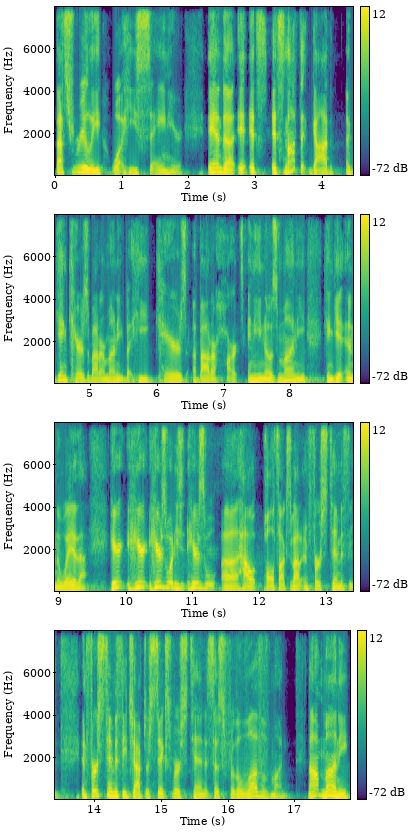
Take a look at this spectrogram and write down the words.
That's really what he's saying here. And uh, it, it's, it's not that God, again, cares about our money, but he cares about our hearts. And he knows money can get in the way of that. Here, here, here's, what he's, here's uh, how Paul talks about it in 1 Timothy. In 1 Timothy chapter 6, verse 10, it says, For the love of money not money.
